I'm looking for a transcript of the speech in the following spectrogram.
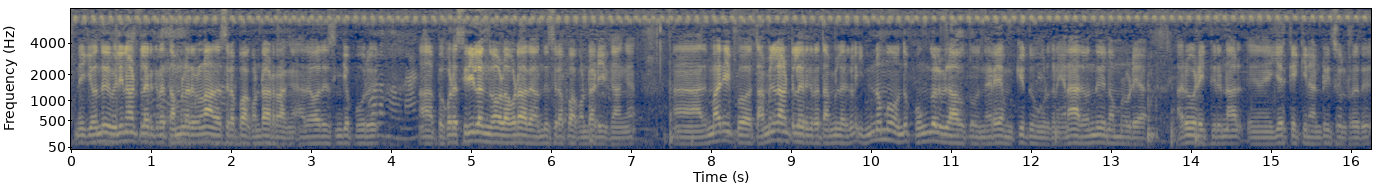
இன்னைக்கு வந்து வெளிநாட்டில் இருக்கிற தமிழர்கள்லாம் அதை சிறப்பாக கொண்டாடுறாங்க. அதாவது சிங்கப்பூர் இப்போ கூட ஸ்ரீலங்காவில் கூட அதை வந்து சிறப்பாக கொண்டாடி இருக்காங்க அது மாதிரி இப்போ தமிழ்நாட்டில் இருக்கிற தமிழர்கள் இன்னமும் வந்து பொங்கல் விழாவுக்கு நிறைய முக்கியத்துவம் கொடுக்கணும். ஏன்னா அது வந்து நம்மளுடைய அறுவடை திருநாள் இயற்கைக்கு நன்றி சொல்றது.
